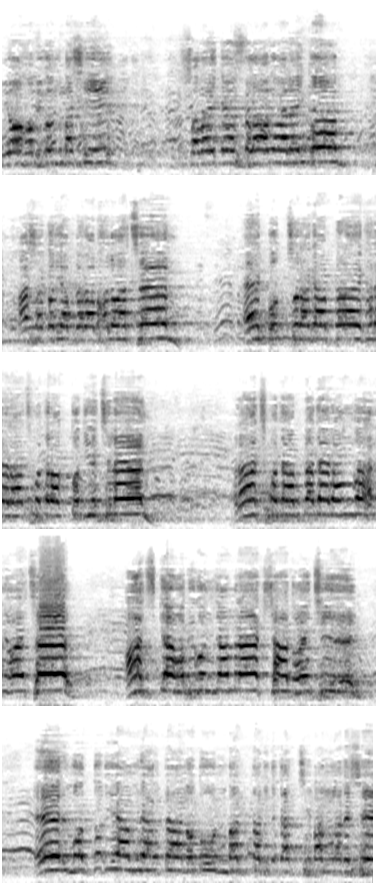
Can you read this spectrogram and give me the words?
প্রিয় হবিগঞ্জবাসী, সবাইকে আসসালাম আলাইকুম। আশা করি আপনারা ভালো আছেন। এক বছর আগে আপনারা এখানে রাজপথে রক্ত দিয়েছিলেন। রাজপথে আপনাদের অঙ্গহানি হয়েছে। আজকে হবিগঞ্জে আমরা একসাথ হয়েছি। এর মধ্য দিয়ে আমরা একটা নতুন বার্তা দিতে চাচ্ছি বাংলাদেশে।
